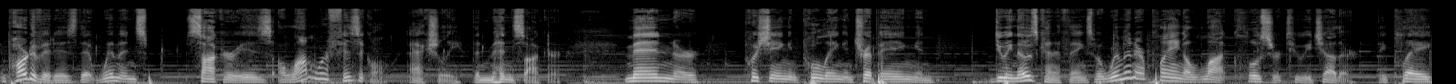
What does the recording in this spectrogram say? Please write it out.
and part of it is that women's soccer is a lot more physical, actually, than men's soccer. Men are pushing and pulling and tripping and doing those kind of things, but women are playing a lot closer to each other. They play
